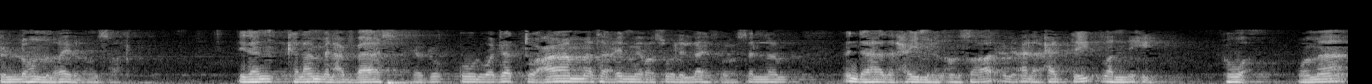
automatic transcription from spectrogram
جلهم من غير الأنصار. إذا كلام ابن عباس يقول وجدت عامة علم رسول الله صلى الله عليه وسلم عند هذا الحي من الأنصار يعني على حد ظنه هو. وما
